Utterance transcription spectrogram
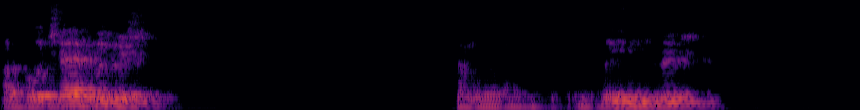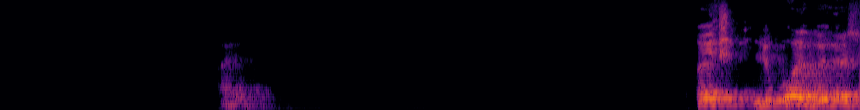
получает выигрыш, выигрыш. То есть любой выигрыш,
